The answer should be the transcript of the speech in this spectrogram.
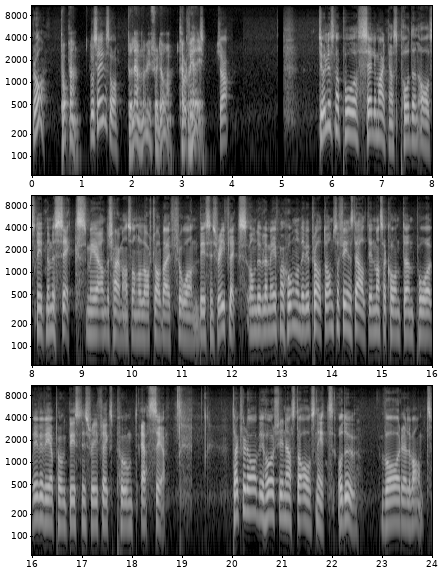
Bra. Toppen. Då säger vi så. Då lämnar vi för idag. Tack och hej. Tja. Du har lyssnat på Sälj och marknadspodden avsnitt nummer 6 med Anders Hermansson och Lars Dahlberg från Business Reflex. Om du vill ha mer information om det vi pratar om så finns det alltid en massa content på www.businessreflex.se. Tack för idag, vi hörs i nästa avsnitt och du, var relevant.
